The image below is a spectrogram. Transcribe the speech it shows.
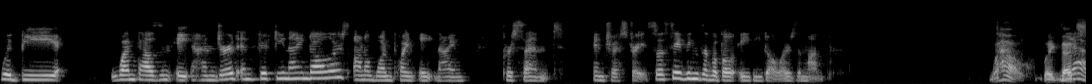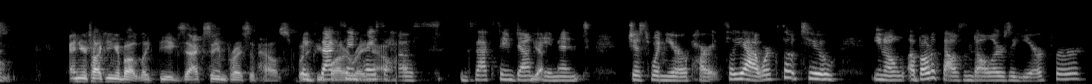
would be $1,859 on a 1.89% interest rate. So a savings of about $80 a month. Wow, like that's Yeah. And you're talking about like the exact same price of house, but if you exact bought same it right price now, of house, exact same down Yeah. payment, just one year apart. So yeah, it works out to, you know, about a thousand dollars a year for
